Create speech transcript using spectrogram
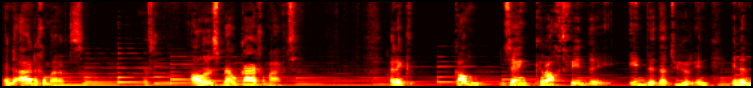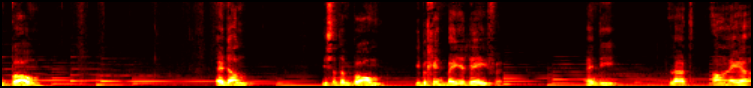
en de aarde gemaakt. Heeft alles bij elkaar gemaakt. En ik kan zijn kracht vinden in de natuur, in, in een boom. En dan is dat een boom die begint bij je leven. En die laat allerlei,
